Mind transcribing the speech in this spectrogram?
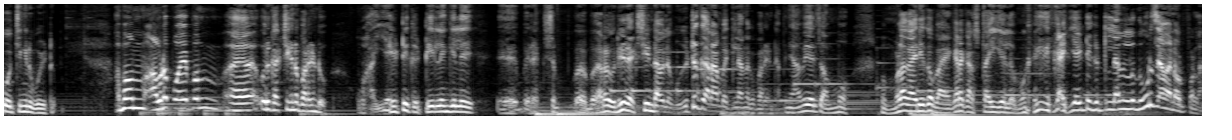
കോച്ചിങ്ങിന് പോയിട്ട്. അപ്പം അവിടെ പോയപ്പം ഒരു കക്ഷി ഇങ്ങനെ പറയണ്ടു ഐ ഐ ടി കിട്ടിയില്ലെങ്കിൽ രക്ഷ വേറെ ഒരു രക്ഷ ഉണ്ടാവില്ല വീട്ടിൽ കയറാൻ പറ്റില്ല എന്നൊക്കെ പറയുന്നുണ്ട്. അപ്പം ഞാൻ വിചാരിച്ചു അമ്മോ നമ്മളെ കാര്യമൊക്കെ ഭയങ്കര കഷ്ടമായില്ലോ നമുക്ക് ഐ ഐ ടി കിട്ടില്ല എന്നുള്ളത് നൂറ് ശതമാനം ഉറപ്പുള്ള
